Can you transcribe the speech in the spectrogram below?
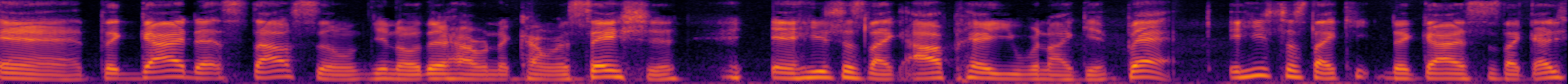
And the guy that stops him, you know, they're having a conversation, and he's just like, "I'll pay you when I get back." And he's just like, he, the guy's just like, I,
